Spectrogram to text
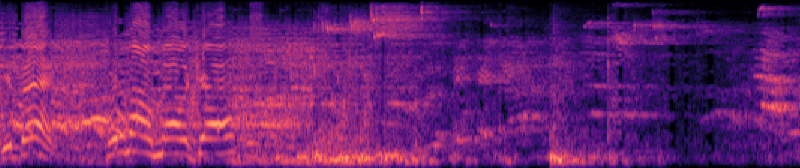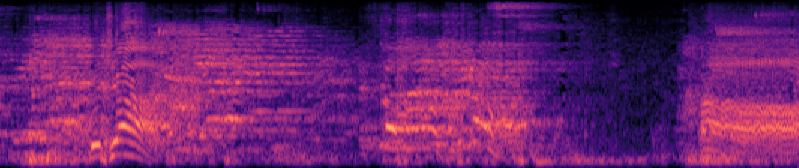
Get back. Put him out, Malachi. Good job. Let's go, Miles, let's go. Ah.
